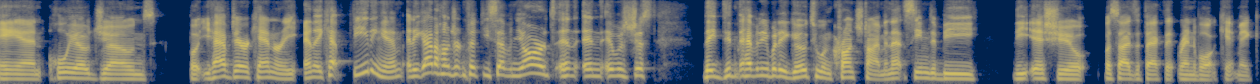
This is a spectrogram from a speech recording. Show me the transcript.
and Julio Jones, but you have Derrick Henry, and they kept feeding him, and he got 157 yards, and and it was just they didn't have anybody to go to in crunch time, and that seemed to be the issue. Besides the fact that Randall Bullock can't make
